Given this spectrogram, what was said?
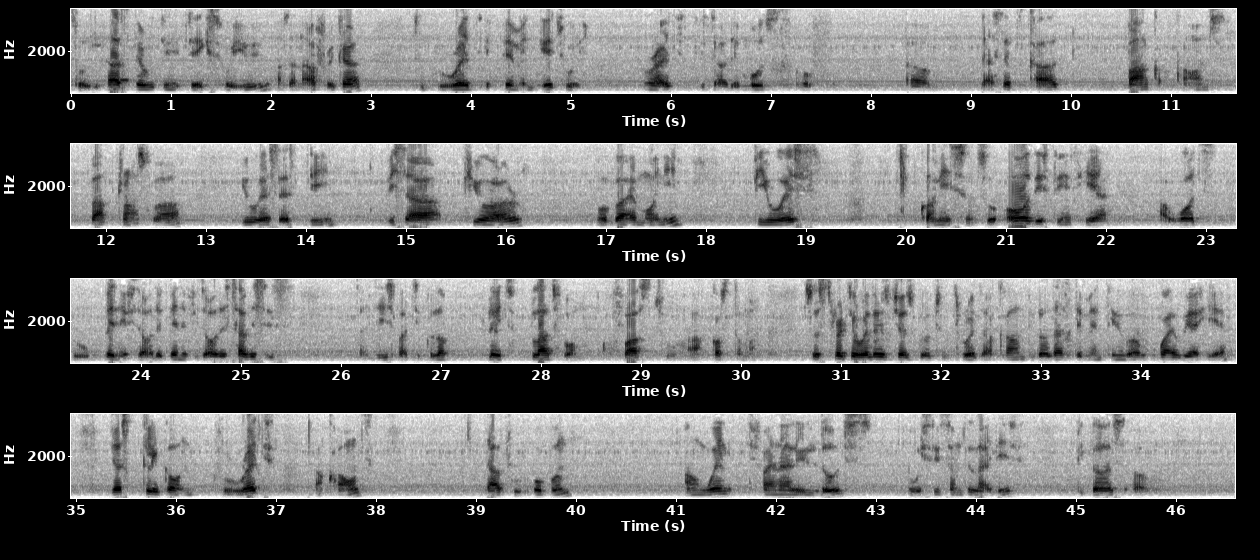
So it has everything it takes for you as an Africa to create a payment gateway. Right? These are the modes of um, accept card, bank account, bank transfer, USSD, Visa QR, mobile money, POS coming soon. So all these things here are what will benefit or the benefit or the services that this particular plate platform offers to our customer. So straight away let's just go to create account because that's the main thing of why we are here. Just click on create account that will open and when it finally loads we see something like this because um,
